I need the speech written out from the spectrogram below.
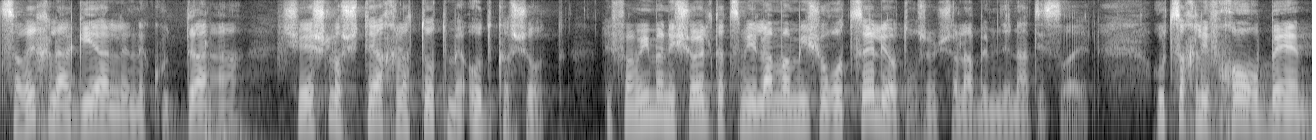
צריך להגיע לנקודה שיש לו שתי החלטות מאוד קשות. לפעמים אני שואל את עצמי למה מישהו רוצה להיות ראש ממשלה במדינת ישראל. הוא צריך לבחור בין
